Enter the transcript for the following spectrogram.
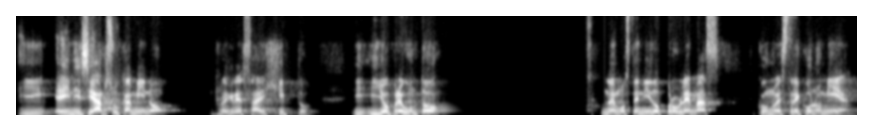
y, e iniciar su camino, regresa a Egipto. Y, y yo pregunto, no hemos tenido problemas con nuestra economía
